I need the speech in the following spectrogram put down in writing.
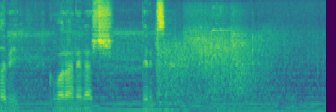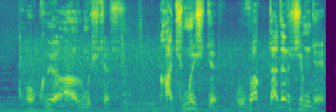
Tabii kumarhaneler benimse. Kokuyu almıştır. Kaçmıştır. Uzaktadır şimdi.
